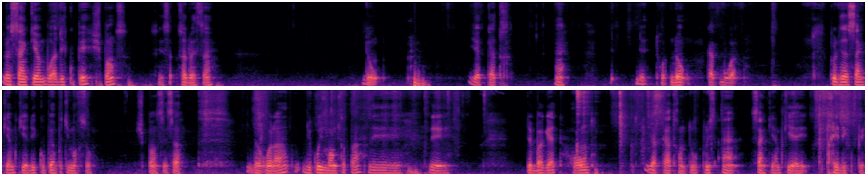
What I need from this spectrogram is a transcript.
Le cinquième bois découpé, je pense. Ça, ça doit être ça. Donc, il y a 4. 1, 2, 3. Donc, 4 bois. Le cinquième qui est découpé en petits morceaux. Je pense que c'est ça. Donc voilà, du coup il manque pas les, les, baguettes rondes. Il y a 4 en tout, plus un cinquième qui est pré-découpé.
